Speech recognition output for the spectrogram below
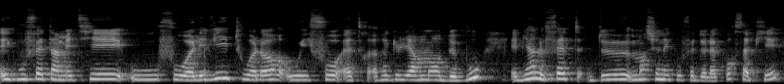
et que vous faites un métier où il faut aller vite ou alors où il faut être régulièrement debout, eh bien le fait de mentionner que vous faites de la course à pied,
